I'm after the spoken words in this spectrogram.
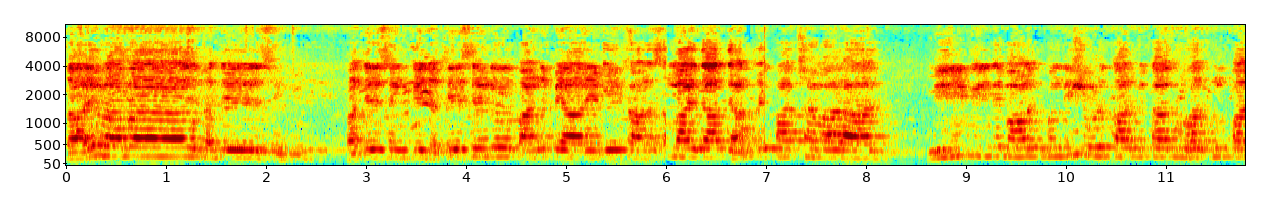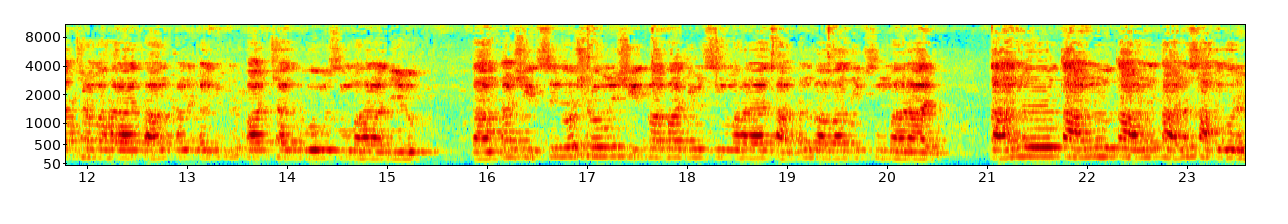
ਸਾਹਿਬ ਬਾਬਾ ਫਤਿਹ ਸਿੰਘ। ਫਤਿਹ ਸਿੰਘ ਕੇ ਜਥੇ ਸਿੰਘ ਪੰਜ ਪਿਆਰੇ ਕੇ ਖਾਲਸਾ। ਸਮਾਜ ਦਾ ਧਿਆਨ ਤੇ ਪਾਤਸ਼ਾਹ ਮਹਾਰਾਜ। ਮੀਰੀ ਪੀਰ ਦੇ ਬਾਲਕ ਬੰਦੀ ਛੋੜ ਤਾਰ ਪਿਤਾ ਗੁਰੂ ਹਰਗੋਬਿੰਦ ਪਾਤਸ਼ਾਹ ਮਹਾਰਾਜ, ਤਾਂ ਤਨ ਕਲਗੀਧਰ ਪਾਤਸ਼ਾਹ ਗੁਰੂ ਗੋਬਿੰਦ ਸਿੰਘ ਮਹਾਰਾਜ ਜੀ ਤਾਂ ਤਨ ਸ਼ਹੀਦ ਸਿੰਘ ਉਹ ਸ਼੍ਰੋਮਣੀ ਸ਼ਹੀਦ ਬਾਬਾ ਜੀਵਨ ਸਿੰਘ ਮਹਾਰਾਜ, ਤਾਂ ਤਨ ਬਾਬਾ ਦੀਪ ਸਿੰਘ ਮਹਾਰਾਜ ਧੰਨ ਧੰਨ ਧੰਨ ਧੰਨ ਸਤਿਗੁਰ,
